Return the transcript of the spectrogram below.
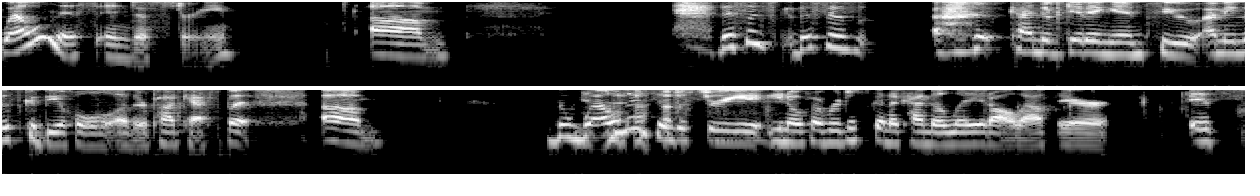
wellness industry, um, this is this is kind of getting into. I mean, this could be a whole other podcast, but um, the wellness industry, you know, if I were just going to kind of lay it all out there, it's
